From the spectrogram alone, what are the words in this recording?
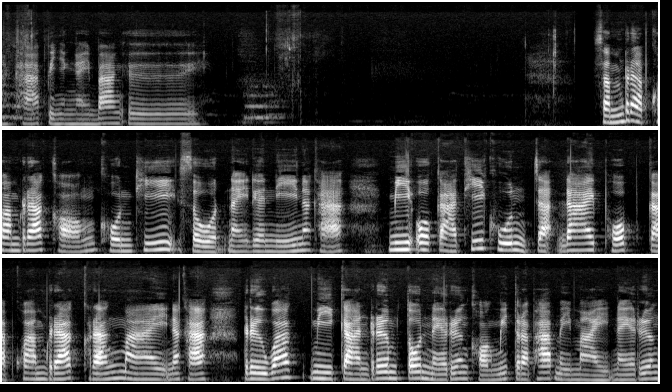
นะคะ เป็นยังไงบ้างเอ่ยสำหรับความรักของคนที่โสดในเดือนนี้นะคะ มีโอกาสที่คุณจะได้พบกับความรักครั้งใหม่นะคะ หรือว่ามีการเริ่มต้นในเรื่องของมิตรภาพใหม่ ๆ ในเรื่อง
